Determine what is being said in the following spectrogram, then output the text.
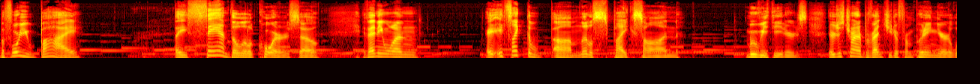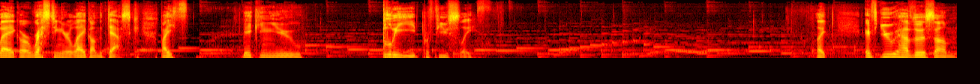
Before you buy, they sand the little corners, so if anyone it's like the um, little spikes on movie theaters. They're just trying to prevent you from putting your leg or resting your leg on the desk by making you bleed profusely. Like, if you have those, um...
